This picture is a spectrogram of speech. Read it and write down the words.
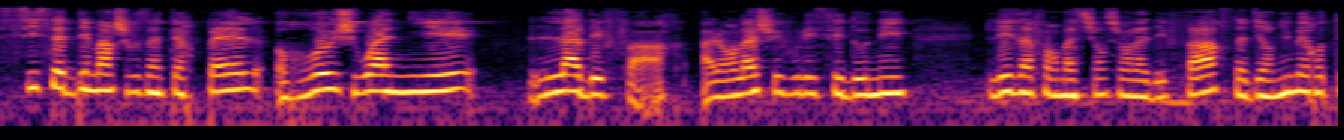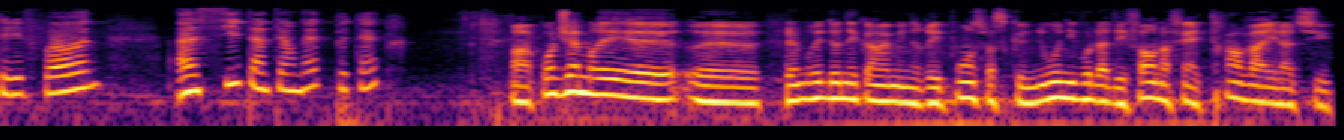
Si cette démarche vous interpelle, rejoignez la DEFAR. Alors là, je vais vous laisser donner les informations sur la DEFAR, c'est-à-dire numéro de téléphone, un site internet peut-être? Par contre, j'aimerais, euh, euh, j'aimerais donner quand même une réponse parce que nous, au niveau de la défense, on a fait un travail là-dessus.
